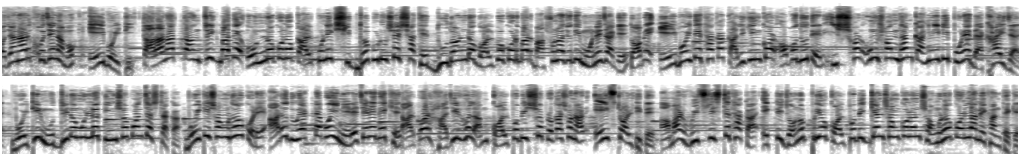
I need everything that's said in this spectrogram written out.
অজানার খোঁজে নামক এই বইটি। তারানাথ তান্ত্রিক বাদে অন্য কোনো কাল্পনিক সিদ্ধ পুরুষের সাথে দুদণ্ড গল্প করবার বাসনা যদি মনে জাগে, তবে এই বইতে থাকা কালিকিঙ্কর অবধূতের ঈশ্বর অনুসন্ধান কাহিনীটি পড়ে দেখাই যায়। বইটির মুদ্রিত মূল্য তিনশো পঞ্চাশ টাকা। বইটি সংগ্রহ করে আরও দু একটা বই নেড়েচেড়ে দেখে তারপর হাজির হলাম কল্পবিশ্ব প্রকাশনার এই স্টলটিতে আমার উইস লিস্টে থাকা একটি জনপ্রিয় কল্পবিজ্ঞান সংকলন সংগ্রহ করলাম এখান থেকে।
